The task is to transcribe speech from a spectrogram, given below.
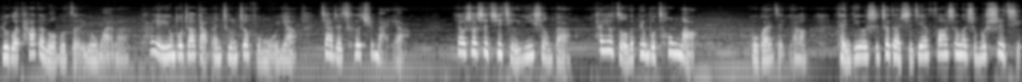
如果他的萝卜籽用完了，他也用不着打扮成这副模样，驾着车去买呀。要说是去请医生吧，他又走得并不匆忙。不管怎样，肯定是这段时间发生了什么事情，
